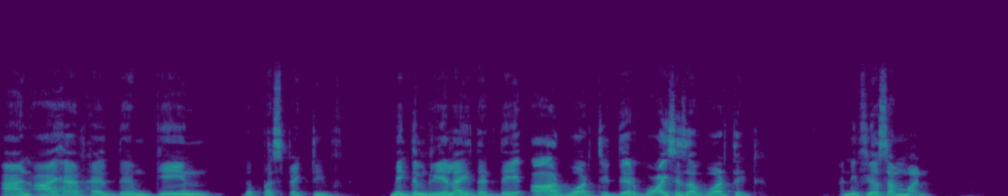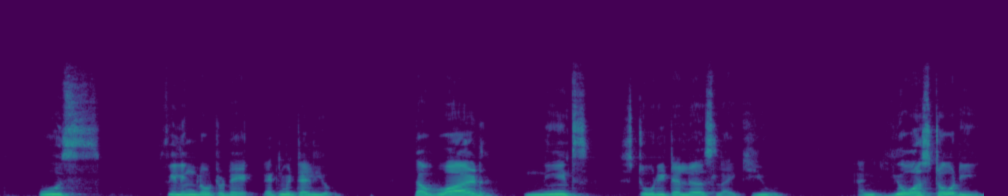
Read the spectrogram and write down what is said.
and I have helped them gain the perspective, make them realize that they are worth it, their voices are worth it. And if you're someone who's feeling low today, let me tell you, the world needs storytellers like you, and your story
